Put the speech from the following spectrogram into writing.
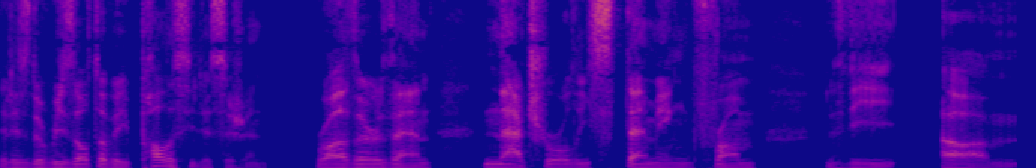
It is the result of a policy decision rather than naturally stemming from the um,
